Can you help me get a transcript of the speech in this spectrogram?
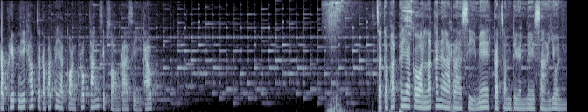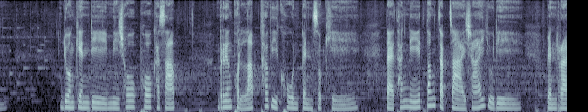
กับคลิปนี้ครับจักรพัฒพยากรณ์ครบทั้ง 12 ราศีครับจักรพัฒพยากรณ์ลัคนาราศีเมษประจำเดือนเมษายน ดวงเกณฑ์ดีมีโชคโภคทรัพย์ เรื่องผลลัพธ์ทวีคูณเป็นสุขี แต่ทั้งนี้ต้องจับจ่ายใช้อยู่ดี เป็นรา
